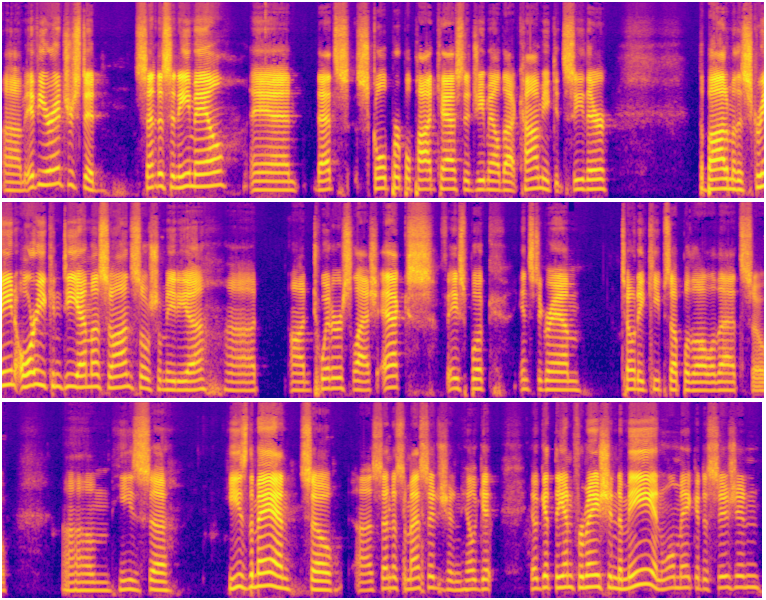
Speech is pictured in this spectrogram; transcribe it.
um, if you're interested, send us an email, and that's skolpurplepodcast at gmail.com. You can see there the bottom of the screen, or you can DM us on social media uh, on Twitter slash X, Facebook, Instagram, Tony keeps up with all of that, so um, he's uh, he's the man. So uh, send us a message, and he'll get he'll get the information to me, and we'll make a decision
